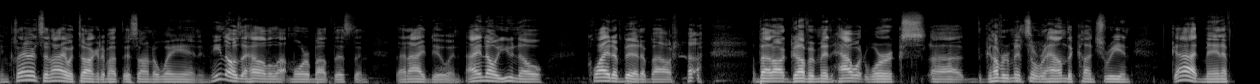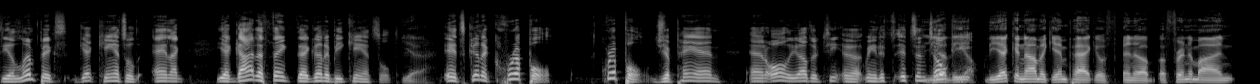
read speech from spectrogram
and Clarence and I were talking about this on the way in, and he knows a hell of a lot more about this than than I do, and I know you know quite a bit about about our government, how it works, uh, the governments around the country, and God, man, if the Olympics get canceled, and I, you got to think they're going to be canceled, Yeah. it's going to cripple cripple Japan and all the other teams. Uh, I mean, it's it's in yeah, the, the economic impact of and a, a friend of mine,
